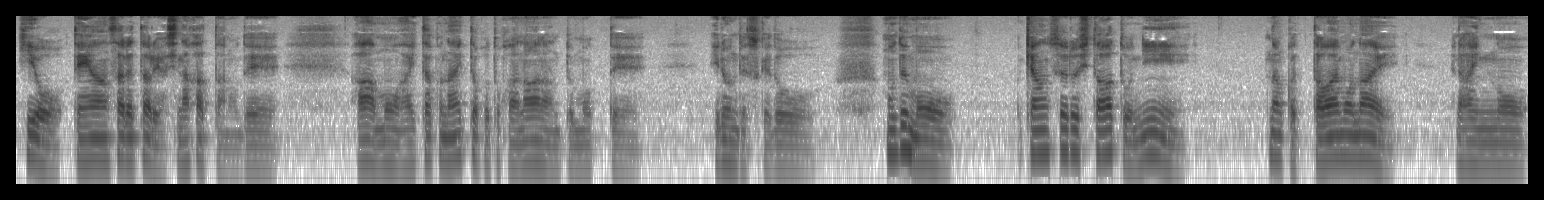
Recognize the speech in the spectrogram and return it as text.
日を提案されたりはしなかったのでああもう会いたくないってことかななんて思っているんですけどもうでもキャンセルした後になんかたわいもない LINE の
